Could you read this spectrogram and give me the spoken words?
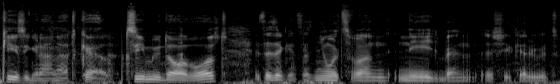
Kézigránát kell című dal volt. Ez 1984-ben sikerült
